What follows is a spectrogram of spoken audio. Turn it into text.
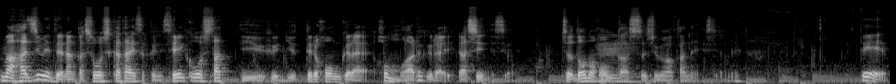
まあ初めてなんか少子化対策に成功したっていうふうに言ってる本ぐらい本もあるぐらいらしいんですよ。ちょっとどの本かちょっと自分は分かんないですよね。で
